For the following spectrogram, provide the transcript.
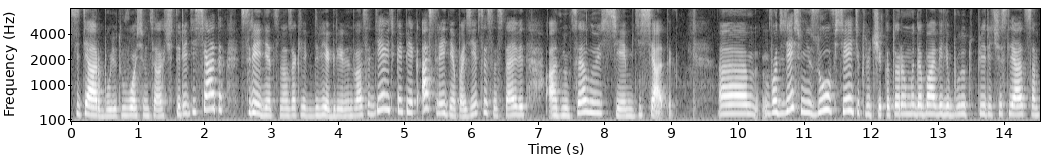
CTR будет 8,4, средняя цена за клик 2 гривны 29 копеек, а средняя позиция составит 1,7. Эм, вот здесь внизу все эти ключи, которые мы добавили, будут перечисляться,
